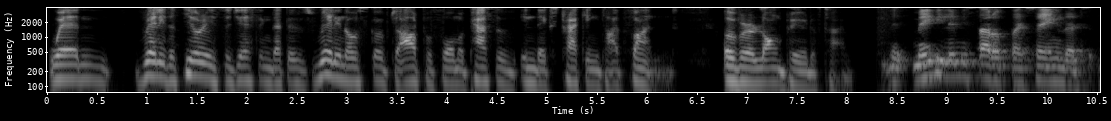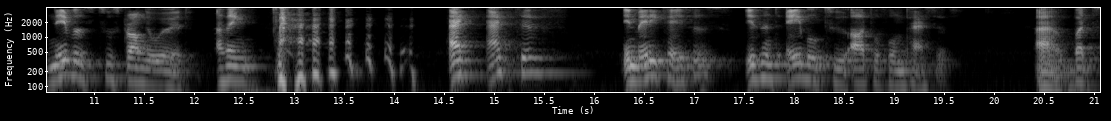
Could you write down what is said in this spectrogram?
when really the theory is suggesting that there's really no scope to outperform a passive index tracking type fund over a long period of time? Maybe let me start off by saying that never is too strong a word. I think act- active in many cases isn't able to outperform passive. Uh, but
